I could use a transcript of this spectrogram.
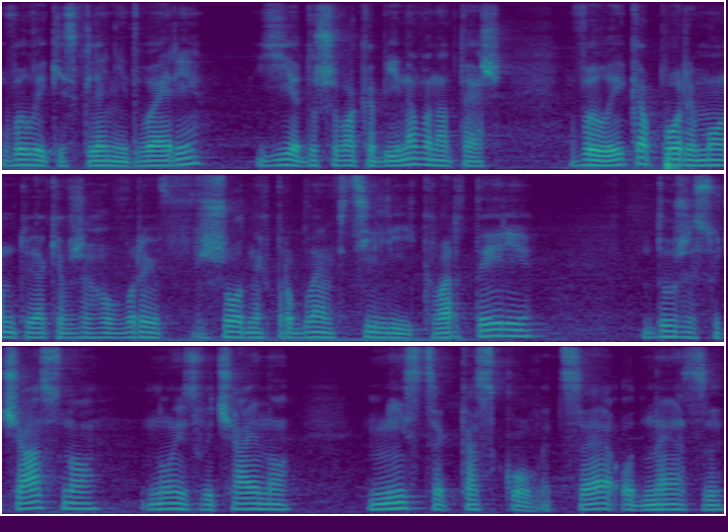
Великі скляні двері. Є душова кабіна, вона теж велика. По ремонту, як я вже говорив, жодних проблем в цілій квартирі. Дуже сучасно. Ну і, звичайно, місце казкове. Це одне з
